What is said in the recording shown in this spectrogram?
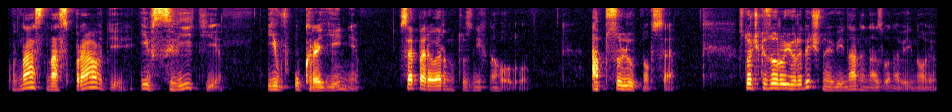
В нас насправді і в світі, і в Україні все перевернуто з ніг на голову. Абсолютно все. З точки зору юридичної, війна не названа війною.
